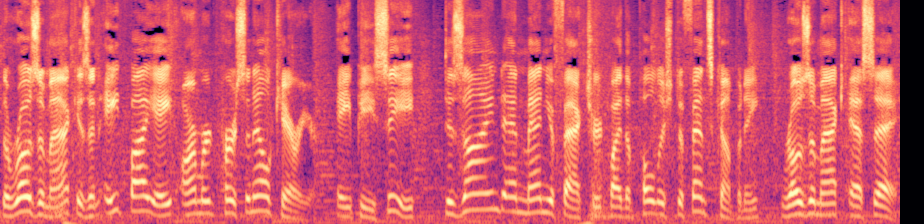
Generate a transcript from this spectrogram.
The Rosomak is an 8x8 armored personnel carrier, APC, designed and manufactured by the Polish defense company Rosomak SA.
